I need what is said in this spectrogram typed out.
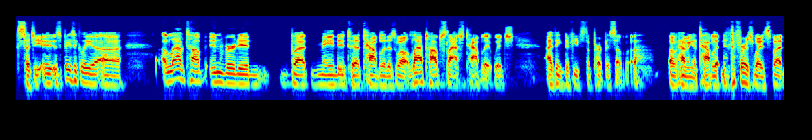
such a. It's basically a a laptop inverted, but made into a tablet as well. Laptop slash tablet, which I think defeats the purpose of a of having a tablet in the first place. But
